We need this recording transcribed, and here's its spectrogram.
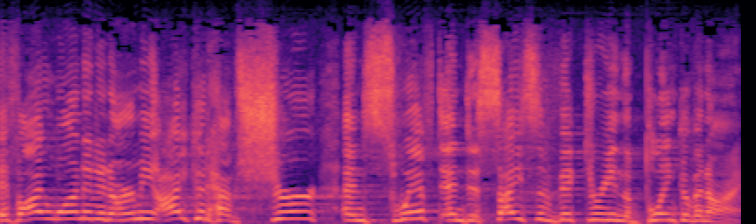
if I wanted an army, I could have sure and swift and decisive victory in the blink of an eye.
